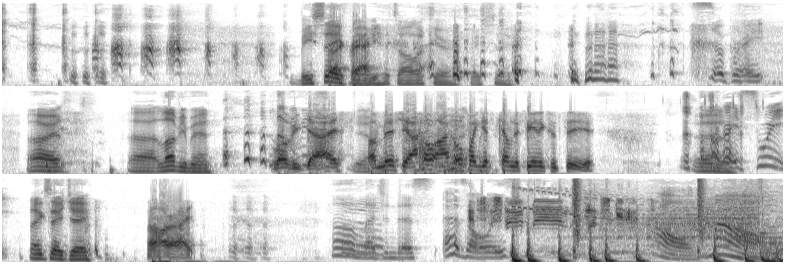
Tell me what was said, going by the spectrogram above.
Be safe, Sorry, baby. That's all I care. Be safe. so great. All right. Uh, love you, man. Love you guys. Yeah. I miss you. I, ho- I hope I get to come to Phoenix and see you. Uh, all right, sweet. Thanks, AJ. All right. Oh, legendous, as always. Oh, no.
